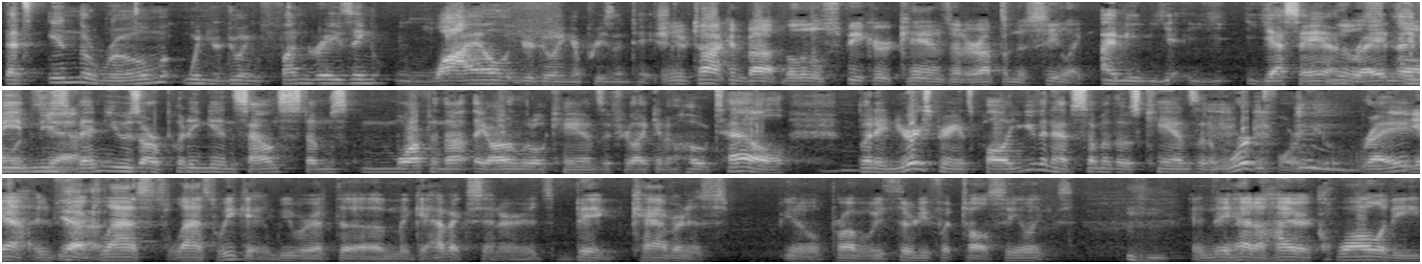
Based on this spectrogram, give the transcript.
that's in the room when you're doing fundraising while you're doing a And presentation. you're talking about the little speaker cans that are up in the ceiling. I mean, y- y- yes, and Little right. I mean, ones, these yeah. venues are putting in sound systems more often than not. They are little cans. If you're like in a hotel, but in your experience, Paul, you even have some of those cans that have worked for you, right? Yeah, in fact, last last weekend we were at the McGavick Center. It's big, cavernous, you know, probably thirty foot tall ceilings, mm-hmm. and they had a higher quality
